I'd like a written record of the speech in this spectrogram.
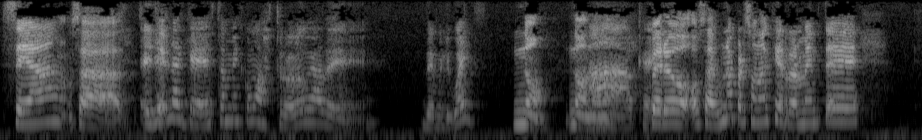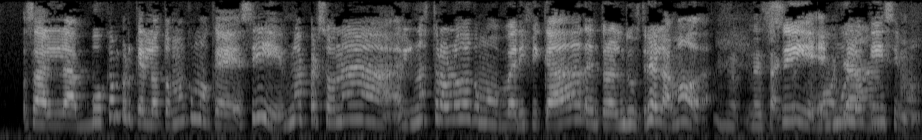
sean, o sea... Ella que- es la que es también como astróloga de, de Emily Weiss. No, no, no. Ah, no. ok. Pero, o sea, es una persona que realmente, o sea, la buscan porque lo toman como que, sí, es una persona, una astróloga como verificada dentro de la industria de la moda. Exacto, sí, es muy ya- loquísimo.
